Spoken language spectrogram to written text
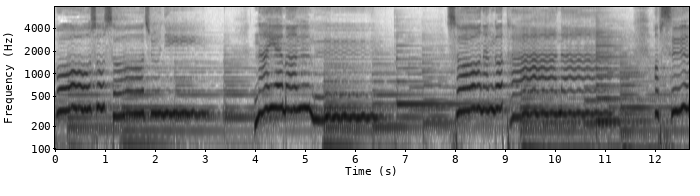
보소서 주님 나의 마음은 선한 것 하나 없습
